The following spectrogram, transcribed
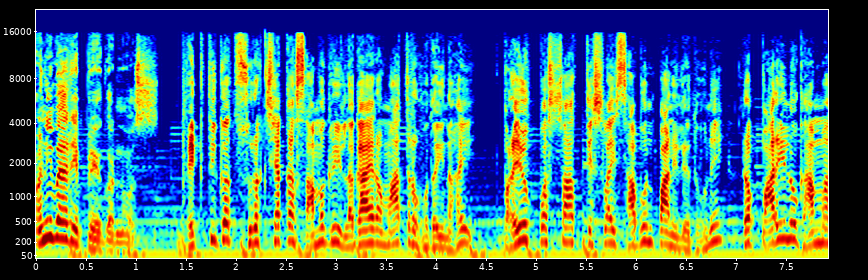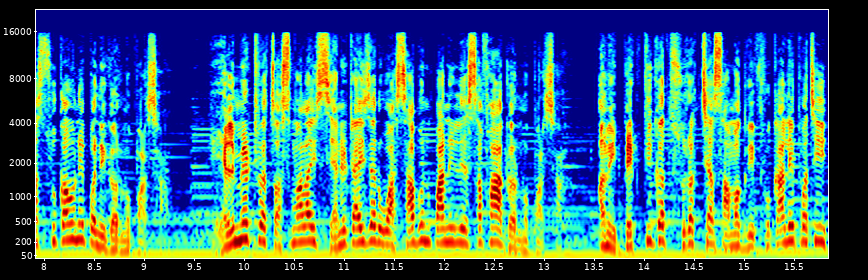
अनिवार्य प्रयोग गर्नुहोस्। व्यक्तिगत सुरक्षाका सामग्री लगाएर मात्र हुँदैन है। प्रयोग पश्चात त्यसलाई साबुन पानीले धुने र पारिलो घाममा सुकाउने पनि गर्नुपर्छ। हेलमेट र चस्मालाई सेनिटाइजर वा साबुन पानीले सफा गर्नुपर्छ अनि व्यक्तिगत सुरक्षा सामग्री फुकालेपछि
